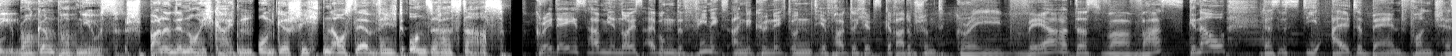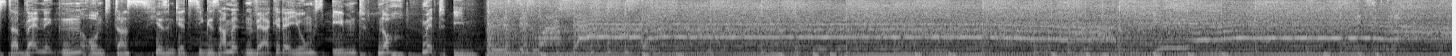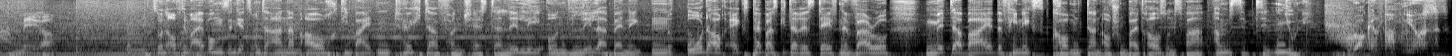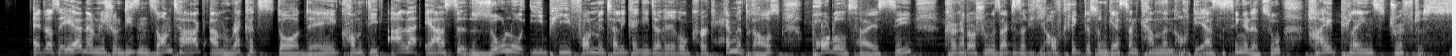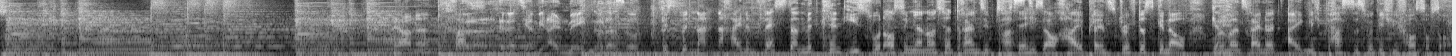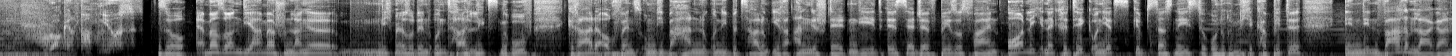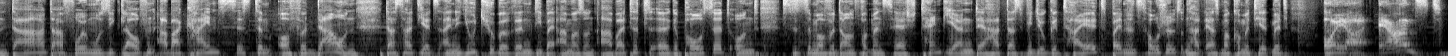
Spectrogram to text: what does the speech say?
Die Rock and Pop News. Spannende Neuigkeiten und Geschichten aus der Welt unserer Stars. Grey Days haben ihr neues Album The Phoenix angekündigt und ihr fragt euch jetzt gerade bestimmt, Grey wer? Das war was? Genau, das ist die alte Band von Chester Bennington und das hier sind jetzt die gesammelten Werke der Jungs eben noch mit ihm. Mega. So, und auf dem Album sind jetzt unter anderem auch die beiden Töchter von Chester, Lily und Lila Bennington oder auch Ex-Peppers-Gitarrist Dave Navarro mit dabei. The Phoenix kommt dann auch schon bald raus und zwar am 17. Juni. Rock and Pop News. Etwas eher, nämlich schon diesen Sonntag am Record Store Day kommt die allererste Solo-EP von Metallica-Gitarrero Kirk Hammett raus. Portals heißt sie. Kirk hat auch schon gesagt, dass er richtig aufgeregt ist und gestern kam dann auch die erste Single dazu, High Plains Drifters. Ja, ne? Krass. Äh, Hört sich an wie Iron Maiden oder so. Ist benannt nach einem Western mit Clint Eastwood aus dem Jahr 1973. Passt. Der hieß auch High Plains Drifters, genau. Und wenn man es reinhört, eigentlich passt es wirklich wie Faust aufs Auge. Rock and Pop News. So, Amazon, die haben ja schon lange nicht mehr so den untadeligsten Ruf. Gerade auch wenn es um die Behandlung und die Bezahlung ihrer Angestellten geht, ist der Jeff Bezos-Verein ordentlich in der Kritik. Und jetzt gibt's das nächste unrühmliche Kapitel. In den Warenlagern, da darf wohl Musik laufen, aber kein System of a Down. Das hat jetzt eine YouTuberin, die bei Amazon arbeitet, äh, gepostet. Und System of a Down Frontman Serge Tankian, der hat das Video geteilt bei den Socials und hat erstmal kommentiert mit Euer Ernst?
